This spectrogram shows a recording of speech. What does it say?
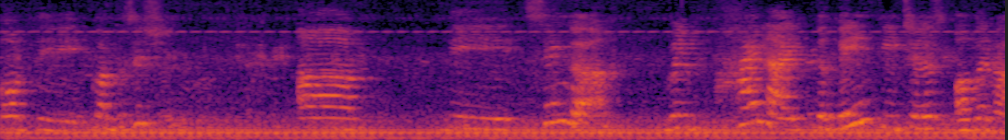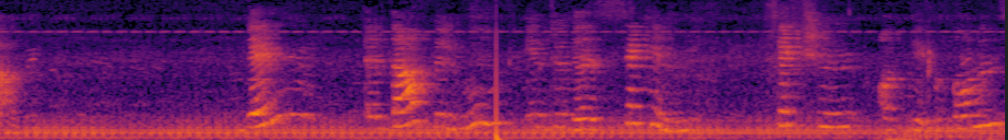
of the composition, uh, the singer will highlight the main features of a rag. Then a Altaf will move into the second section of the performance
